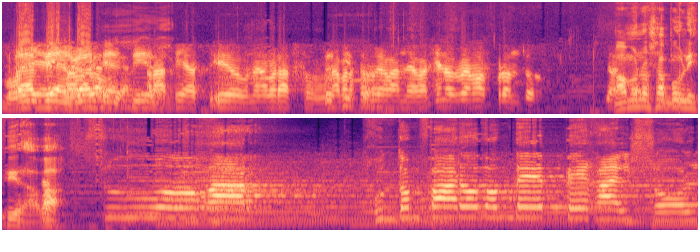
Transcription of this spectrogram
Gracias, Pablo, gracias, tío. Gracias, tío. Un abrazo. Un abrazo muy grande. A ver si nos vemos pronto. Vámonos a publicidad, va. Su hogar, junto a un faro donde pega el sol,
